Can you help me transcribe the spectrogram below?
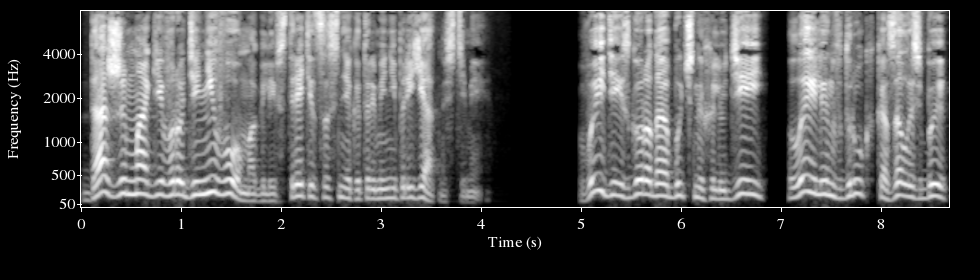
даже маги вроде него могли встретиться с некоторыми неприятностями. Выйдя из города обычных людей, Лейлин вдруг, казалось бы,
